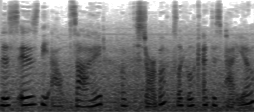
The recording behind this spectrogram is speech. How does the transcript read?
This is the outside of the Starbucks. Like, look at this patio.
